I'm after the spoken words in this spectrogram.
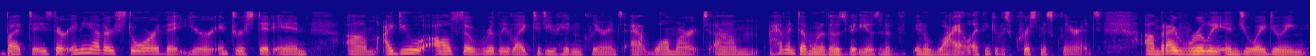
but is there any other store that you're interested in? Um, I do also really like to do hidden clearance at Walmart. Um, I haven't done one of those videos in a, in a while. I think it was Christmas clearance, um, but I really enjoy doing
